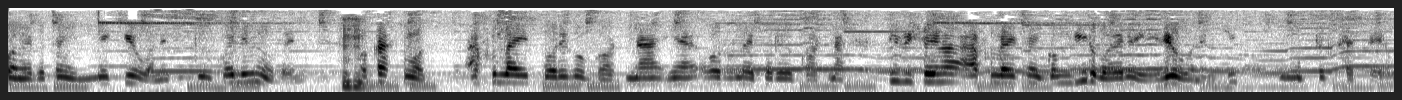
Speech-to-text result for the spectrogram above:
भनेर चाहिँ लेख्यो भने चाहिँ त्यो कहिले पनि हुँदैन। अकस्मात आफूलाई परेको घटना या अरूलाई परेको घटना त्यो विषयमा आफूलाई चाहिँ गम्भीर भएर हेऱ्यो भने चाहिँ मुक्तक साँच्चै हो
